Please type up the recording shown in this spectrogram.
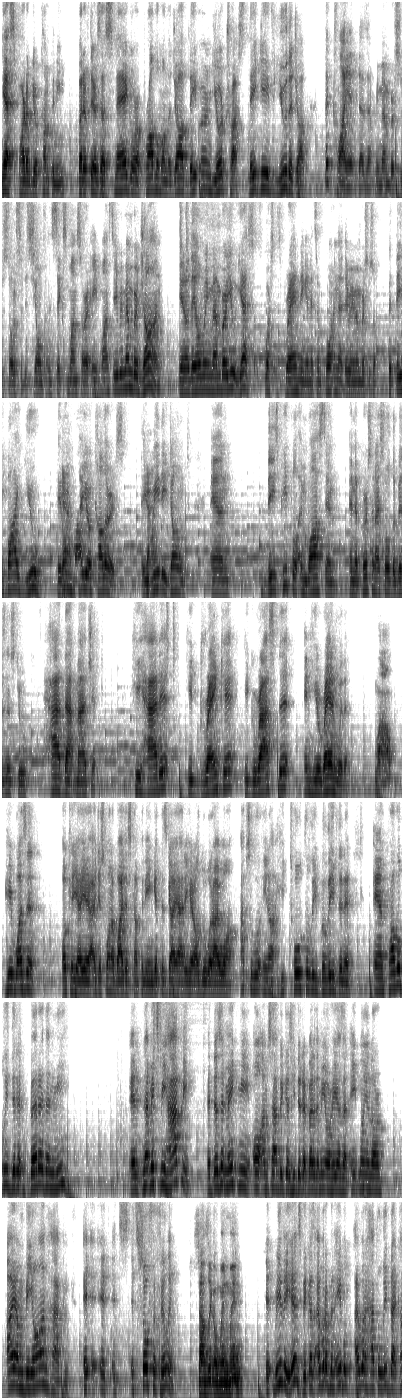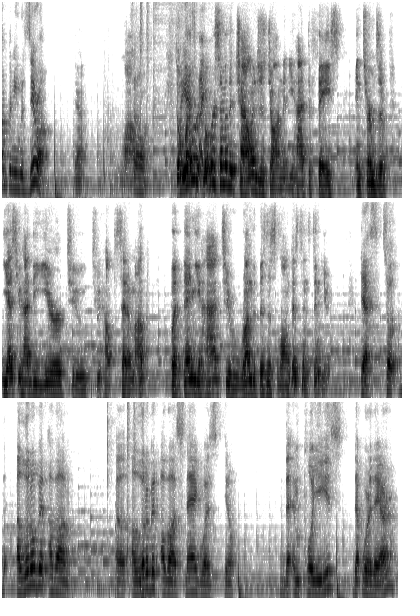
Yes, part of your company, but if there's a snag or a problem on the job, they earned your trust. They gave you the job. The client doesn't remember Sous-Sols Solution in six months or eight months. They remember John you know they'll remember you. Yes of course it's branding and it's important that they remember so but they buy you. They don't Yeah. buy your colors. They Yeah. really don't. And these people in boston and the person i sold the business to had that magic. He had it he drank it he grasped it and he ran with it. Wow. he wasn't okay yeah yeah i just want to buy this company and get this guy out of here. I'll do what i want. Absolutely not. He totally believed in it and probably did it better than me and that makes me happy it doesn't make me oh i'm sad because he did it better than me or he has an $8 million i am beyond happy it, it, it- it's it's so fulfilling Sounds like a win-win. it really is because i would have been able i would have had to leave that company with zero Yeah. Wow. so So, So what, yes, were, I- what were some of the challenges, John, that you had to face in terms of yes, you had the year to to help set him up, but then you had to run the business long distance, didn't you? Yes. So a little bit of a, a a little bit of a snag was, you know, the employees that were there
